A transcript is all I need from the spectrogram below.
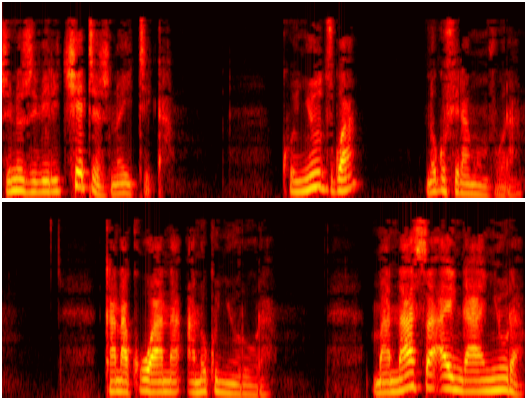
zvinhu zviviri chete zvinoitika. Kunyudzwa nokufira mumvura kana kuwana anokunyurura. Manasa ainge anyura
